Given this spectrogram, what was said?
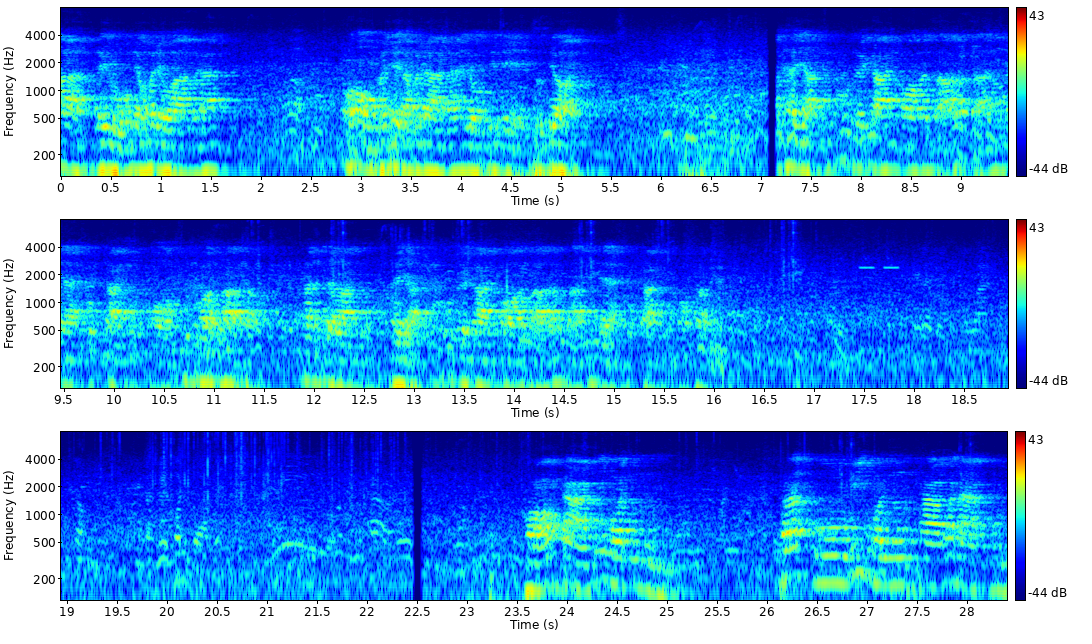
ราชในหลวงยังไม่ได้วางนะฮะ พระองค์ไม่ใช่ธรรมดานะโยมที่นี่สุดยอดขยันผู้โดยการกองอาสารักษาดินแดนกรมการปกครองทุกข้อท่าครับท่านจรังขยันผู้โดยการกองอาสารักษาดินแดนกรมการปกครองครับขอกราบที่มนต์พระครูวิมลภาวนาคุณ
